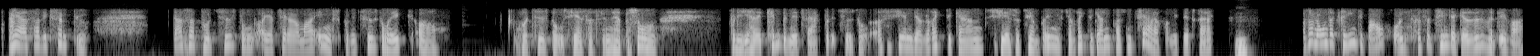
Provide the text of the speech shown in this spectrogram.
Og her er så et eksempel. Der er så på et tidspunkt, og jeg taler jo meget engelsk på det tidspunkt, ikke? Og på et tidspunkt siger jeg så til den her person, fordi jeg havde et kæmpe netværk på det tidspunkt, og så siger han, jeg vil rigtig gerne, siger jeg så til ham på engelsk, jeg vil rigtig gerne præsentere dig for mit netværk. Mm. Og så er nogen, der grinede i baggrunden, og så tænkte jeg, jeg ved, hvad det var.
